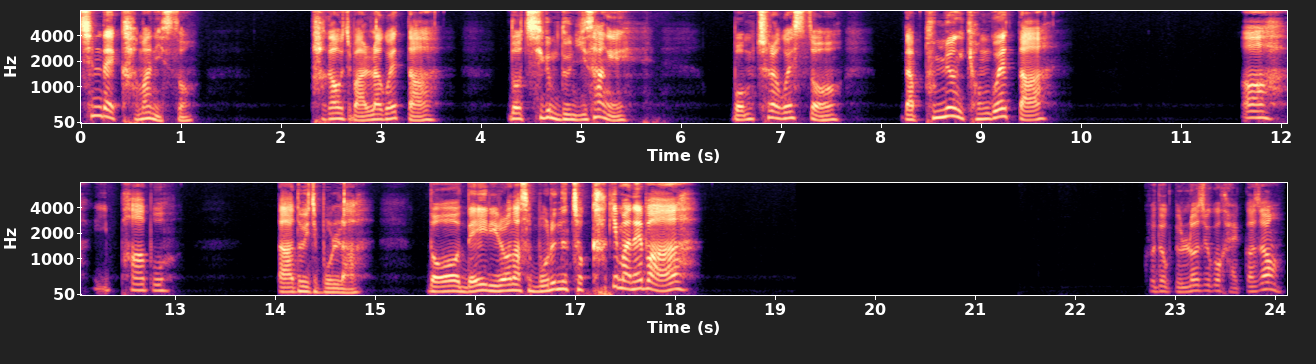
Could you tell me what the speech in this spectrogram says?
침대에 가만히 있어. 다가오지 말라고 했다. 너 지금 눈 이상해. 멈추라고 했어. 나 분명히 경고했다. 아, 이 바보. 나도 이제 몰라. 너 내일 일어나서 모르는 척 하기만 해봐. 구독 눌러주고 갈 거죠?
